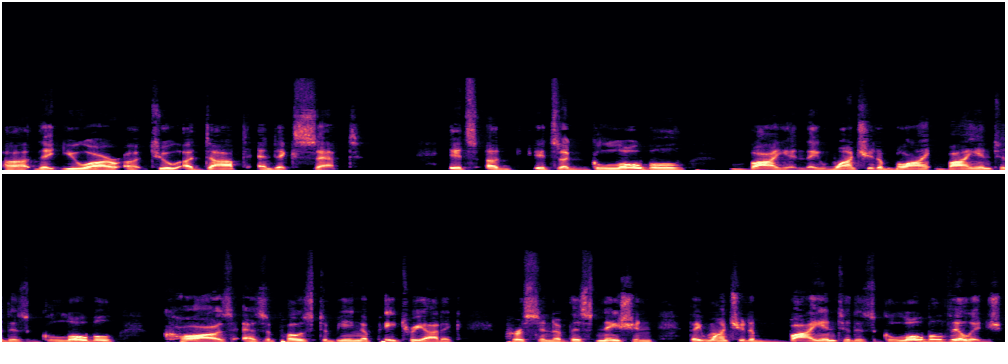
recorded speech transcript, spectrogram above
uh, that you are uh, to adopt and accept. It's a it's a global buy-in. They want you to buy, buy into this global cause as opposed to being a patriotic person of this nation. They want you to buy into this global village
